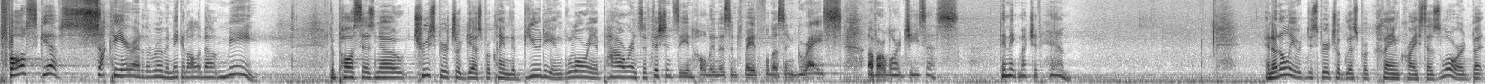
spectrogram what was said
False gifts suck the air out of the room and make it all about me. But Paul says, no, true spiritual gifts proclaim the beauty and glory and power and sufficiency and holiness and faithfulness and grace of our Lord Jesus. They make much of him. And not only do spiritual gifts proclaim Christ as Lord, but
